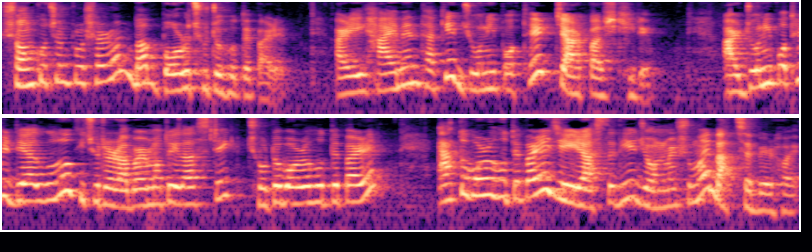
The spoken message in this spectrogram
সংকোচন প্রসারণ বা বড় ছোট হতে পারে। আর এই হাইমেন থাকে জনিপথের চারপাশ ঘিরে। আর জনিপথের দেয়ালগুলো কিছুটা রাবার মতো ইলাস্টিক, ছোট বড় হতে পারে, এত বড় হতে পারে যে এই রাস্তা দিয়ে জন্মের সময় বাচ্চা বের হয়।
